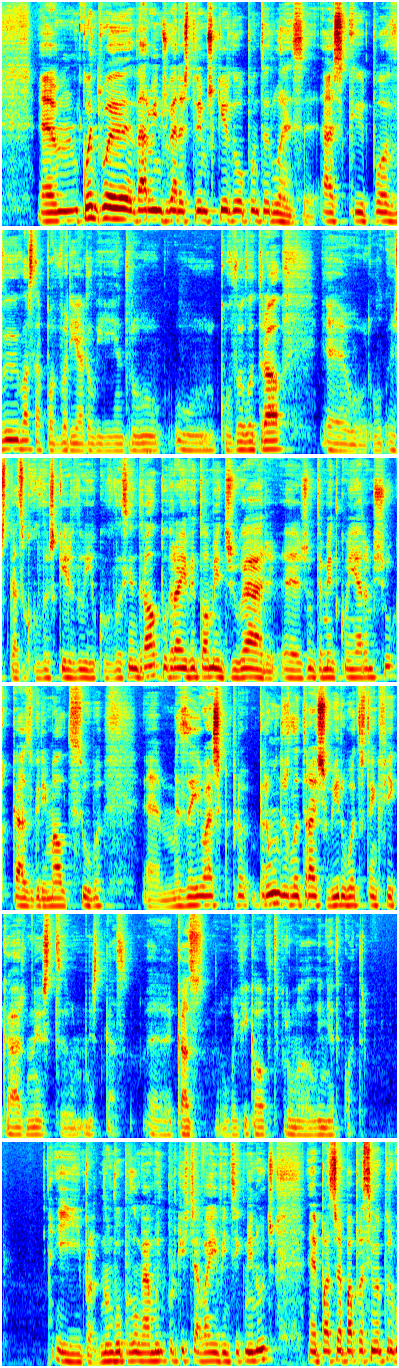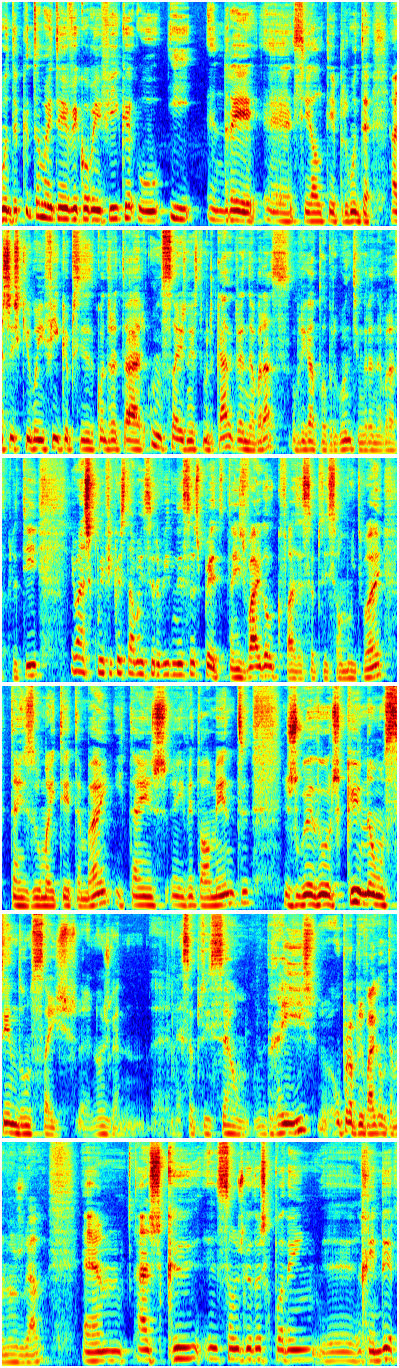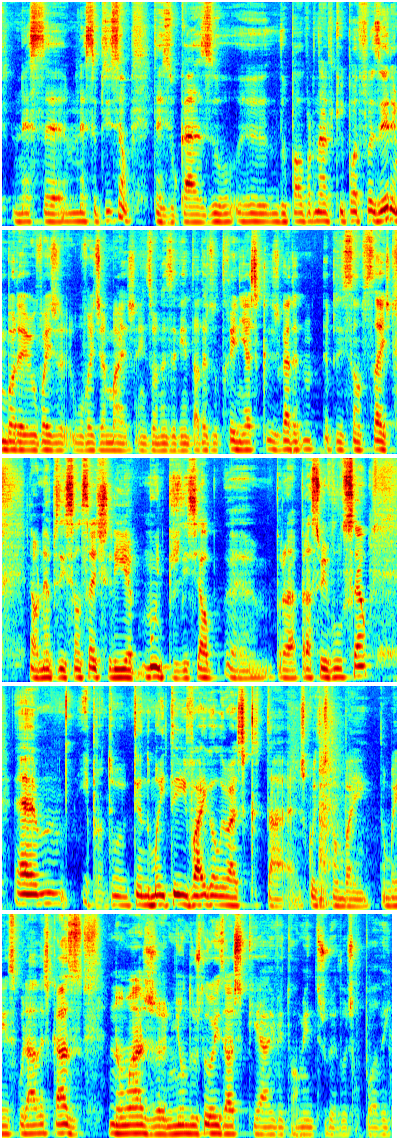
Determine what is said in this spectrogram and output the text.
Um, quanto a Darwin jogar a extremo esquerdo ou a ponta de lança, acho que pode, lá está, pode variar ali entre o, o corredor lateral, uh, neste caso o corredor esquerdo e o corredor central. Poderá eventualmente jogar uh, juntamente com Yaramchuk, caso Grimaldo suba. Uh, mas aí eu acho que para, para um dos laterais subir, o outro tem que ficar neste, neste caso. Uh, caso o Benfica opte por uma linha de 4. E pronto, não vou prolongar muito porque isto já vai em 25 minutos. Uh, passo já para a próxima pergunta que também tem a ver com o Benfica. O I André CLT pergunta: Achas que o Benfica precisa de contratar um 6 neste mercado? Grande abraço, obrigado pela pergunta e um grande abraço para ti. Eu acho que o Benfica está bem servido nesse aspecto. Tens Weigl, que faz essa posição muito bem, tens o Meite também e tens eventualmente jogadores que, não sendo um 6, eh, não jogando eh, nessa posição de raiz, o próprio Weigl também não jogava. Um, acho que são jogadores que podem uh, render nessa, nessa posição. Tens o caso uh, do Paulo Bernardo que o pode fazer, embora eu veja, o veja mais em zonas adiantadas do terreno e acho que jogar a posição 6, não, na posição 6 seria muito prejudicial uh, para, para a sua evolução. Um, e pronto, tendo Meite e Weigl, eu acho que tá, as coisas estão bem, estão bem asseguradas. Caso não haja nenhum dos dois, acho que há eventualmente jogadores que podem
